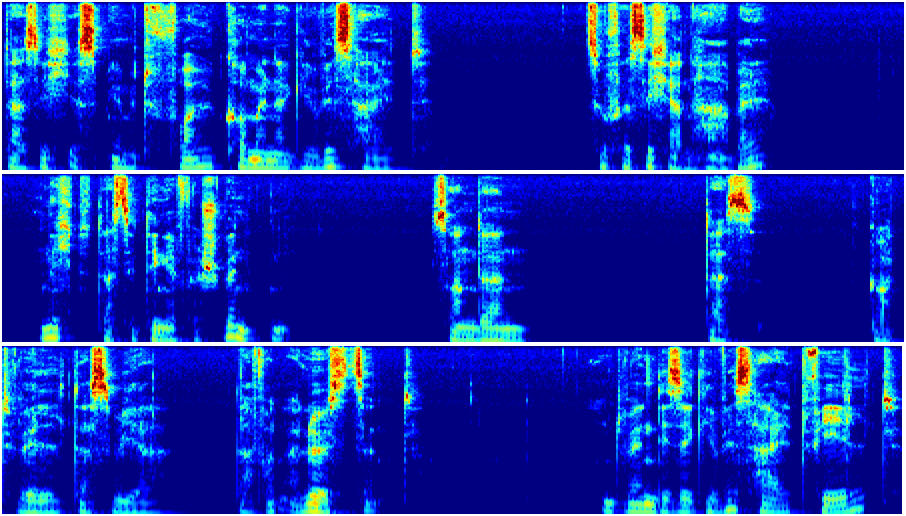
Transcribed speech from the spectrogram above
dass ich es mir mit vollkommener Gewissheit zu versichern habe, nicht, dass die Dinge verschwinden, sondern dass Gott will, dass wir davon erlöst sind. Und wenn diese Gewissheit fehlt,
